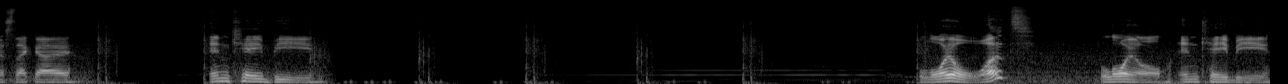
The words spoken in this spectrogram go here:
guess that guy. NKB. Loyal what? Loyal NKB. Is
